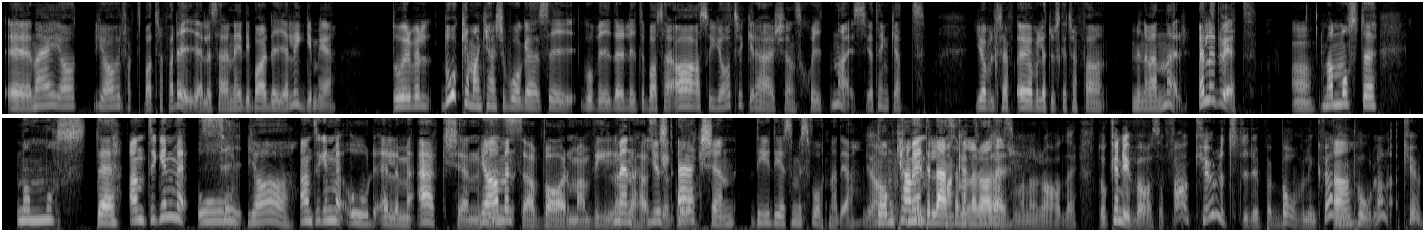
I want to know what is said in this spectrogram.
eh, nej jag, jag vill faktiskt bara träffa dig, eller så här, nej det är bara dig jag ligger med. Då, är det väl, då kan man kanske våga sig gå vidare lite bara så här, ah, alltså jag tycker det här känns skitnice, jag tänker att jag vill, träffa, jag vill att du ska träffa mina vänner. Eller du vet, Ja. man måste, man måste Antingen med ord säga, ja. Antingen med ord eller med action Ja, men- visa var man vill att det här Men ska just gå. action, det är ju det som är svårt Nadja. Ja. De kan Men inte läsa man kan mellan inte rader. läsa mellan rader. Då kan det ju bara vara så fan kul att styra upp en bowlingkväll Ja. med polarna, kul.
